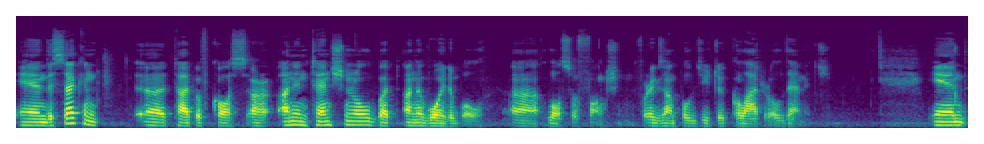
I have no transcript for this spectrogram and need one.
And the second uh, type of causes are unintentional but unavoidable uh, loss of function, for example, due to collateral damage. And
